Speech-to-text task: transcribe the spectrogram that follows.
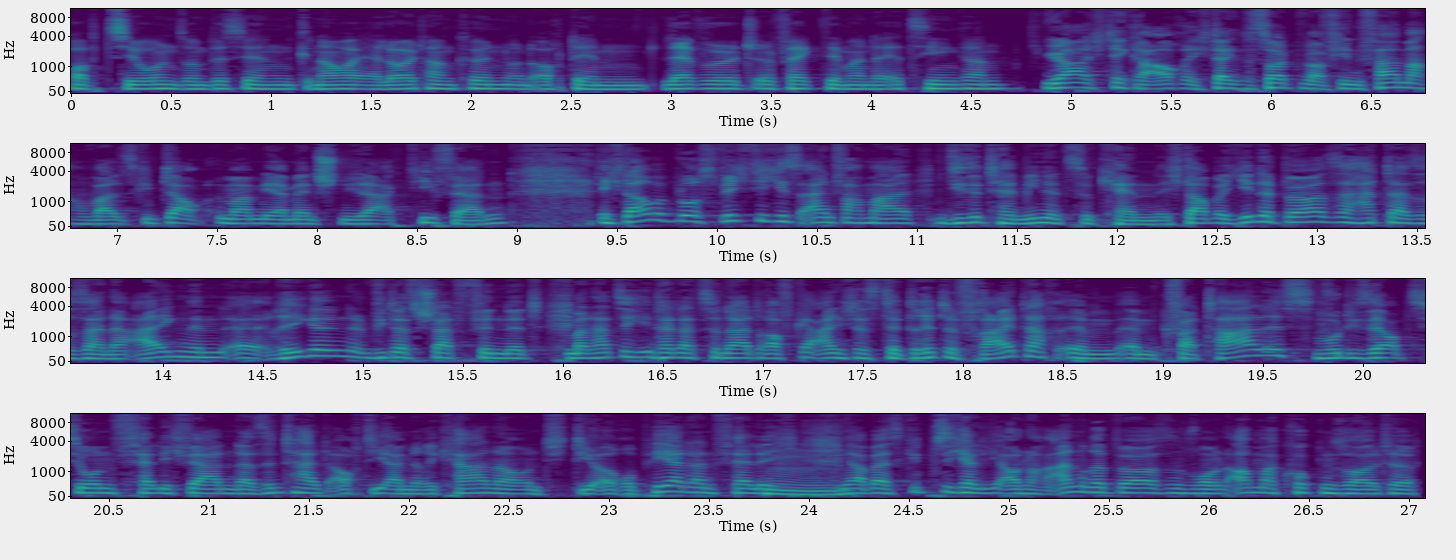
Optionen so ein bisschen genauer erläutern können und auch den Leverage-Effekt, den man da erzielen kann. Ja, ich denke auch. Ich denke, das sollten wir auf jeden Fall machen, weil es gibt ja auch immer mehr Menschen, die da aktiv werden. Ich glaube bloß wichtig ist einfach mal, diese Termine zu kennen. Ich glaube, jede Börse hat da so seine eigenen äh, Regeln, wie das stattfindet. Man hat sich international darauf geeinigt, dass der dritte Freitag im, im Quartal ist, wo diese Optionen fällig werden. Da sind halt auch die Amerikaner und die Europäer dann fällig. Mhm. Aber es gibt sicherlich auch noch andere Börsen, wo man auch mal gucken sollte.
